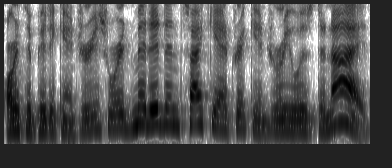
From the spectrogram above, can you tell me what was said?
Orthopedic injuries were admitted and psychiatric injury was denied.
